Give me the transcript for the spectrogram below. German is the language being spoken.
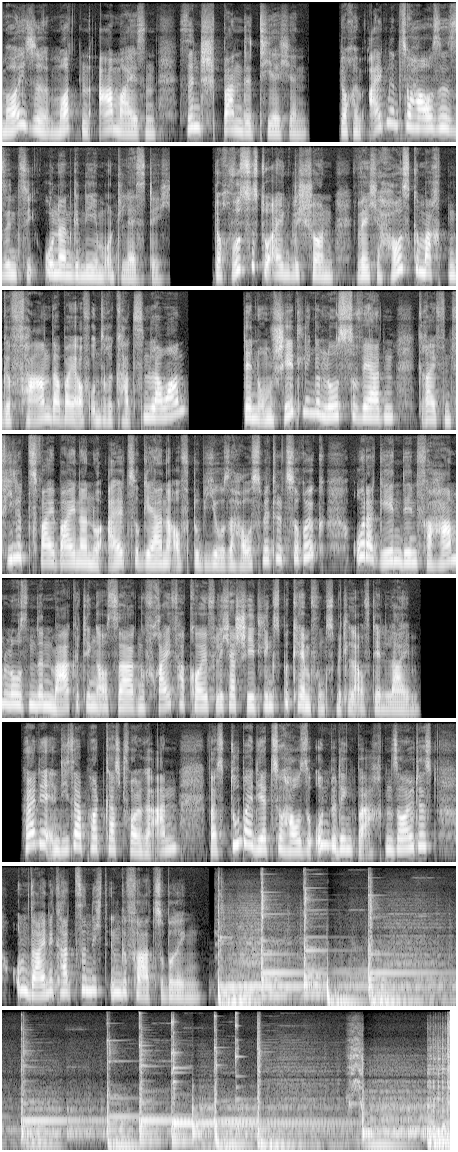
Mäuse, Motten, Ameisen sind spannende Tierchen. Doch im eigenen Zuhause sind sie unangenehm und lästig. Doch wusstest du eigentlich schon, welche hausgemachten Gefahren dabei auf unsere Katzen lauern? Denn um Schädlinge loszuwerden, greifen viele Zweibeiner nur allzu gerne auf dubiose Hausmittel zurück oder gehen den verharmlosenden Marketingaussagen frei verkäuflicher Schädlingsbekämpfungsmittel auf den Leim. Hör dir in dieser Podcast-Folge an, was du bei dir zu Hause unbedingt beachten solltest, um deine Katze nicht in Gefahr zu bringen.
